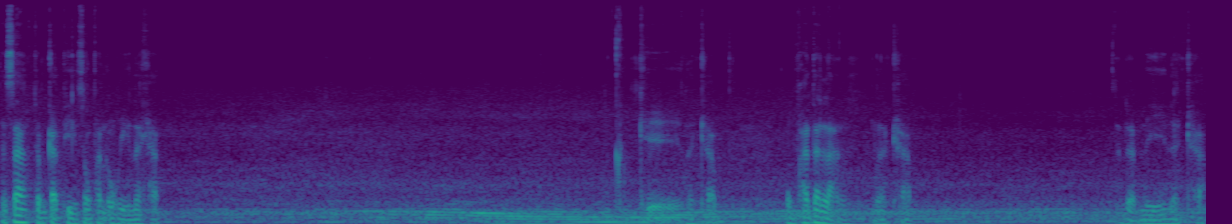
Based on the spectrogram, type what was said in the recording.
จะสร้างจำกัดเพียง 2,000 องค์เองนะครับโอเคนะครับ องค์พระด้านหลังนะครับแบบนี้นะครับ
